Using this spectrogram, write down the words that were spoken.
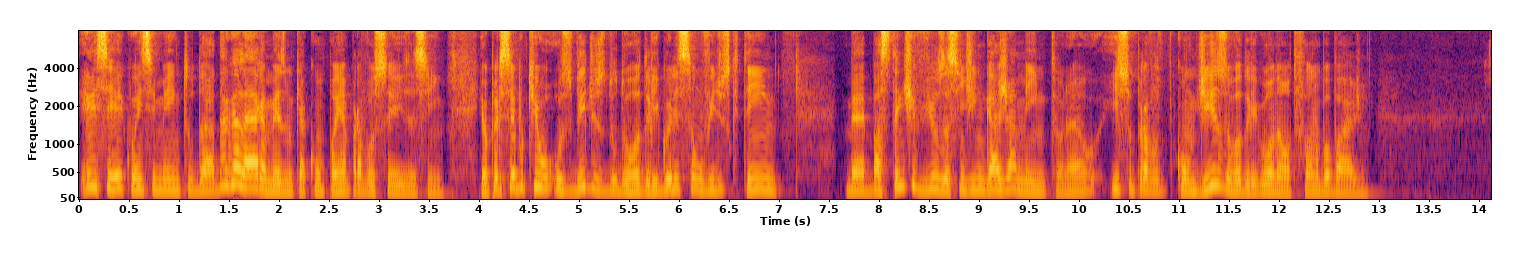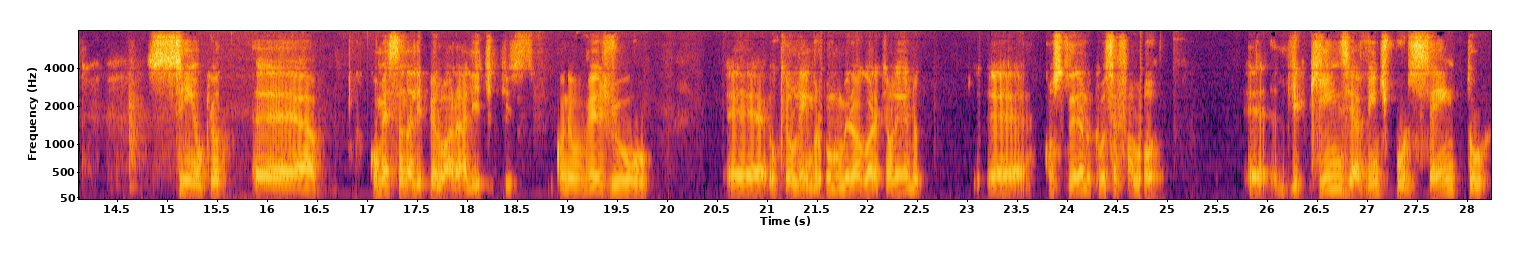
esse reconhecimento da, da galera mesmo que acompanha para vocês, assim? Eu percebo que o, os vídeos do, do Rodrigo, eles são vídeos que têm é, bastante views assim de engajamento, né? Isso pra, condiz o Rodrigo ou não? Tô falando bobagem. Sim, o que eu. É, começando ali pelo Analytics, quando eu vejo é, o que eu lembro, o número agora que eu lembro, é, considerando o que você falou, é, de 15 a 20%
